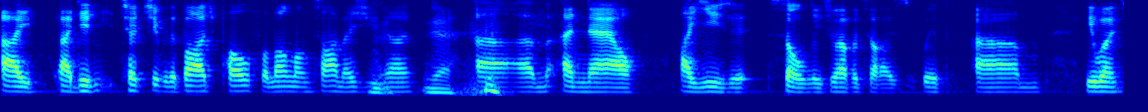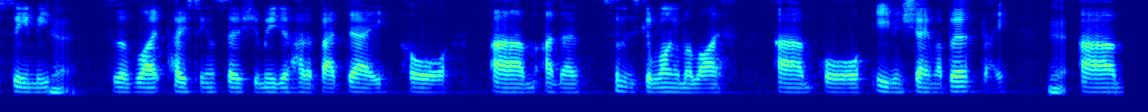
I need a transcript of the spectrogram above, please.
I I didn't touch it with a barge pole for a long, long time, as you know. Yeah. um, and now I use it solely to advertise with. Um, you won't see me Yeah. sort of like posting on social media. I've had a bad day, or um, I don't know something's gone wrong in my life, um, or even sharing my birthday. Yeah. Um,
